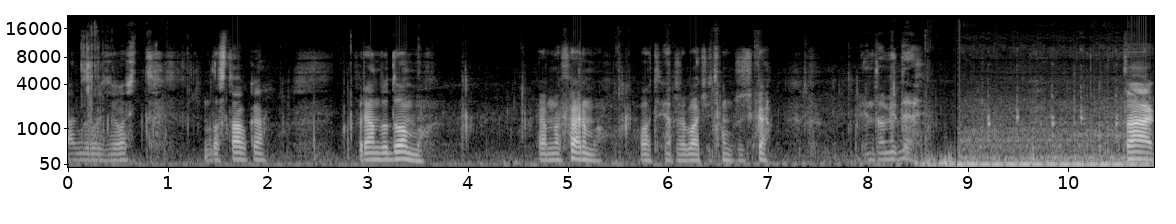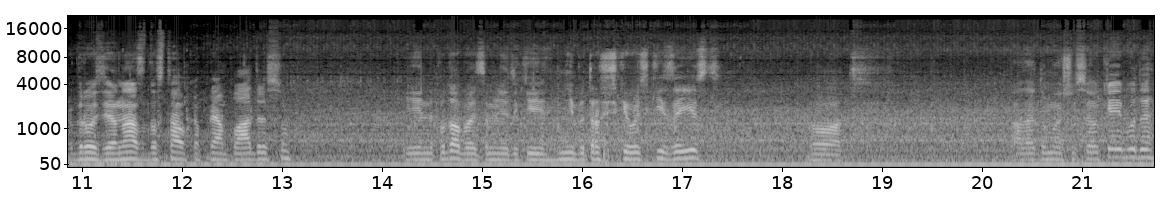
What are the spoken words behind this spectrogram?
Так, друзі, ось доставка прямо додому. Прямо на ферму. От я вже бачу цього мужичка. Він там іде. Так, друзі, у нас доставка прямо по адресу. І не подобається мені такий ніби трошечки вузький заїзд. От. Але думаю, що все окей буде.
